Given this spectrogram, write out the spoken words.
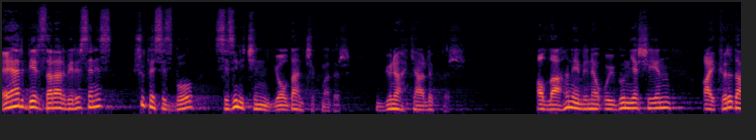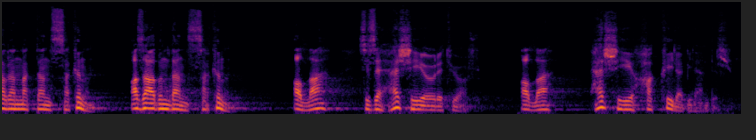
Eğer bir zarar verirseniz, şüphesiz bu sizin için yoldan çıkmadır. Günahkarlıktır. Allah'ın emrine uygun yaşayın, aykırı davranmaktan sakının. Azabından sakının. Allah size her şeyi öğretiyor. Allah her şeyi hakkıyla bilendir.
